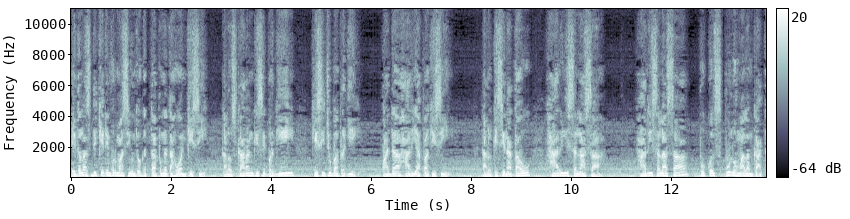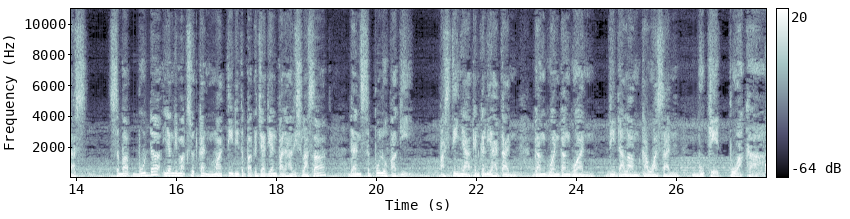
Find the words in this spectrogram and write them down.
Itulah sedikit informasi untuk pengetahuan Kisi. Kalau sekarang Kisi pergi, Kisi cuba pergi pada hari apa Kisi? Kalau Kisi nak tahu, hari Selasa. Hari Selasa pukul 10 malam ke atas. Sebab budak yang dimaksudkan mati di tempat kejadian pada hari Selasa dan 10 pagi. Pastinya akan kelihatan gangguan-gangguan di dalam kawasan Bukit Puaka.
